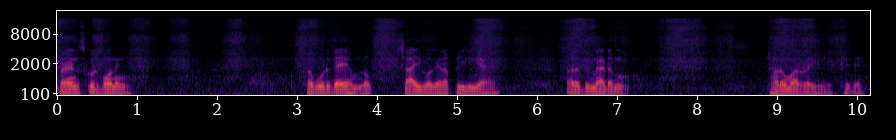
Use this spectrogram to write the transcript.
फ्रेंड्स गुड मॉर्निंग सब उठ गए हम लोग, चाय वगैरह पी लिया है। और अभी मैडम झाड़ू मार रही है, ठीक है?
